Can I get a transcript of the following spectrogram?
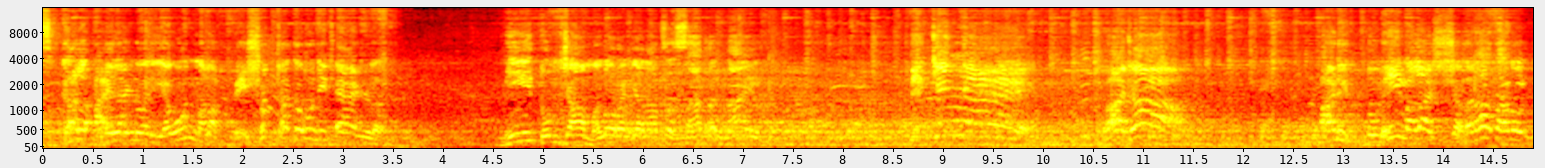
स्कल आयलंड वर येऊन मला बेशुद्ध करून इथे आणलं. मी तुमच्या मनोरंजनाचं साधन नाही. राजा. आणि तुम्ही मला शहरात आणून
